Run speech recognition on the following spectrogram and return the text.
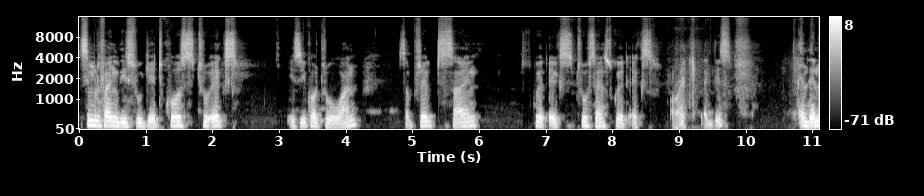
simplifying this, we get cos 2x is equal to 1 subtract sine squared x 2 sine squared x all right like this. And then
